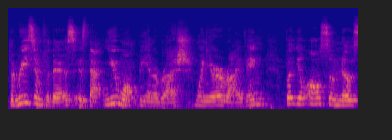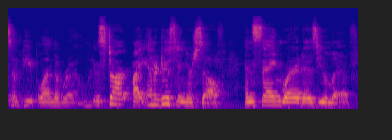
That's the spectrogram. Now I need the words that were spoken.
The reason for this is that you won't be in a rush when you're arriving, but you'll also know some people in the room. And start by introducing yourself and saying where it is you live.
